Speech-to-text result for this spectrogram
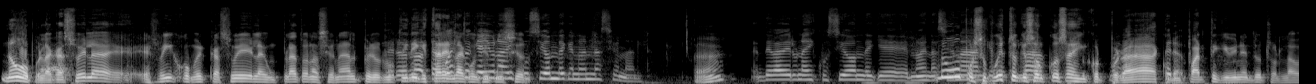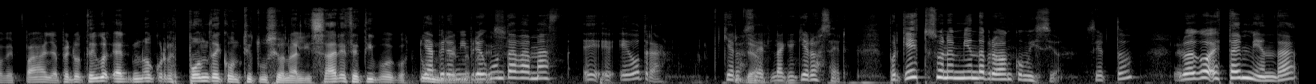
No, pues la cazuela es rico comer cazuela, es un plato nacional, pero no tiene que estar en la Constitución. Hay una discusión de que no es nacional. ¿Ah? Debe haber una discusión de que no es nacional. No, por supuesto que, son cosas incorporadas como parte que vienen de otros lados de España, pero te digo, no corresponde constitucionalizar este tipo de costumbres. Ya, pero mi pregunta va más, eh, eh, otra, quiero hacer, la que quiero hacer. Porque esto es una enmienda aprobada en comisión, ¿cierto? Luego esta enmienda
